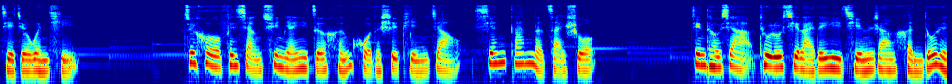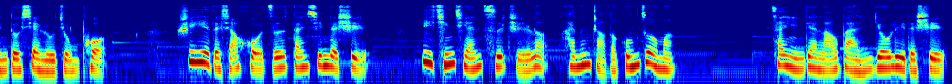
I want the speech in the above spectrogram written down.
解决问题。最后分享去年一则很火的视频，叫“先干了再说”。镜头下突如其来的疫情让很多人都陷入窘迫，失业的小伙子担心的是，疫情前辞职了还能找到工作吗？餐饮店老板忧虑的是，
